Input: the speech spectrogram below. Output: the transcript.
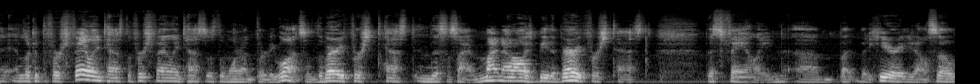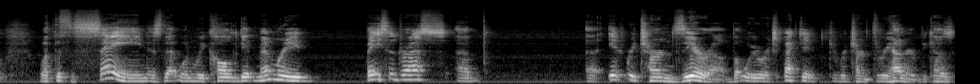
and, look at the first failing test. The first failing test is the one on 31, so the very first test in this assignment. Might not always be the very first test that's failing, um, but, but here, you know, so what this is saying is that when we called get memory base address, uh, uh, it returned zero, but we were expected to return 300 because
